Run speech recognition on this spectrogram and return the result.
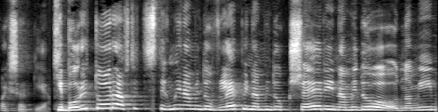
παχυσαρκία. Και μπορεί τώρα αυτή τη στιγμή να μην το βλέπει, να μην το ξέρει, να μην, το, να μην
